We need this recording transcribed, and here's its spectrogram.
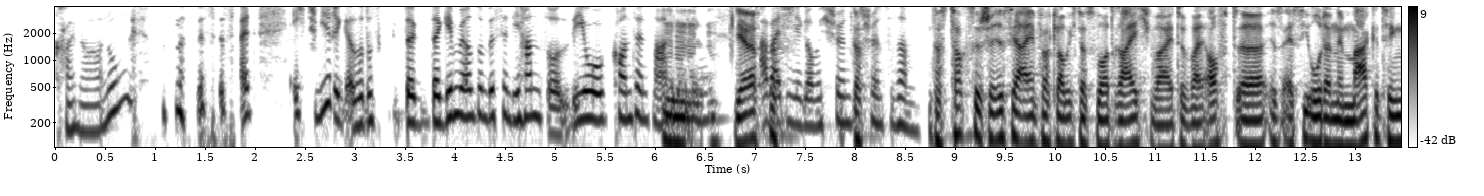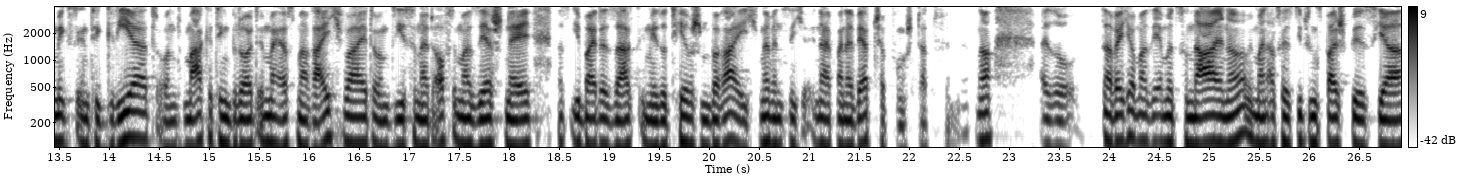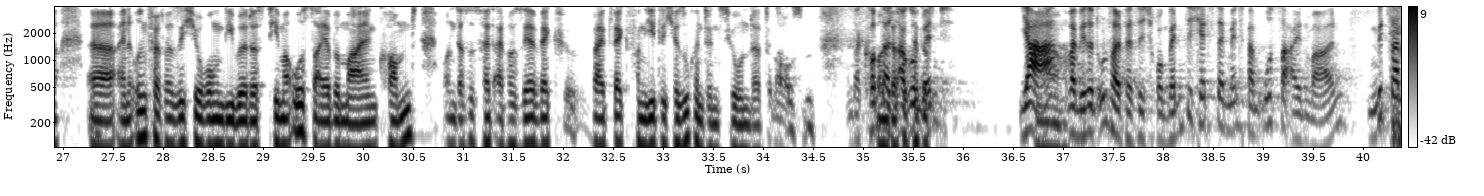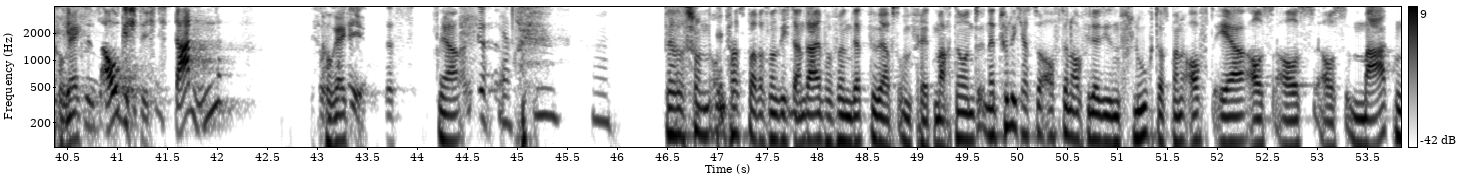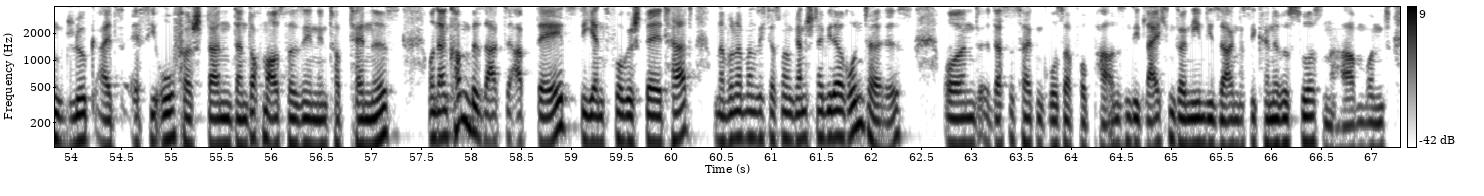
keine Ahnung, dann ist es halt echt schwierig. Also das, da, da geben wir uns so ein bisschen die Hand. So SEO, Content Marketing, mhm. ja, das, arbeiten das, wir, glaube ich, schön, das, schön zusammen. Das Toxische ist ja einfach, glaube ich, das Wort Reichweite, weil oft äh, ist SEO dann im Marketing-Mix integriert und Marketing bedeutet immer erstmal Reichweite und die ist dann halt oft immer sehr schnell, was ihr beide sagt, im esoterischen Bereich, ne, wenn es nicht innerhalb meiner Wertschöpfung stattfindet stattfindet. Ne? Also da wäre ich auch mal sehr emotional. Ne? Mein aktuelles Lieblingsbeispiel ist ja äh, eine Unfallversicherung, die über das Thema Ostereier bemalen kommt. Und das ist halt einfach sehr weg, weit weg von jeglicher Suchintention da draußen. Und da kommt und als Argument, halt ja, ja, aber wir sind Unfallversicherung. Wenn sich jetzt der Mensch beim Ostereinmalen mit seinem Korrekt. Pinsel ins Auge sticht, dann ist so, Korrekt. Okay, das, ja. Danke. ja. Das ist schon unfassbar, was man sich dann da einfach für ein Wettbewerbsumfeld macht. Ne? Und natürlich hast du oft dann auch wieder diesen Fluch, dass man oft eher aus, aus, aus Markenglück als SEO-Verstand dann doch mal aus Versehen in den Top Ten ist. Und dann kommen besagte Updates, die Jens vorgestellt hat. Und dann wundert man sich, dass man ganz schnell wieder runter ist. Und das ist halt ein großer Fauxpas. Und es sind die gleichen Unternehmen, die sagen, dass sie keine Ressourcen haben. Und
